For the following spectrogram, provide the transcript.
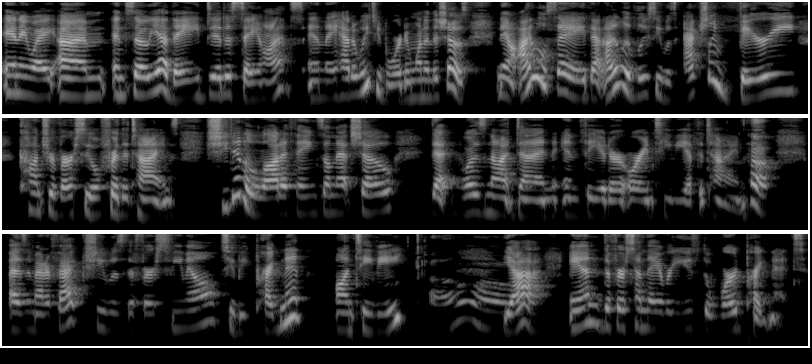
Anyway, um, and so yeah, they did a séance and they had a Ouija board in one of the shows. Now, I will say that I Love Lucy was actually very controversial for the times. She did a lot of things on that show that was not done in theater or in TV at the time. Huh. As a matter of fact, she was the first female to be pregnant on TV. Oh. Yeah, and the first time they ever used the word pregnant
